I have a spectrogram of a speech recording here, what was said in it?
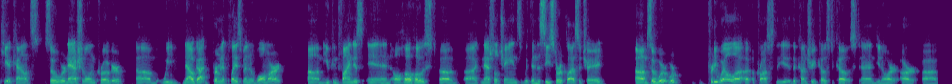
key accounts. So we're national in Kroger. Um, we've now got permanent placement in Walmart. Um, you can find us in a whole host of uh, national chains within the C store class of trade. Um, so we're we're pretty well uh, across the the country, coast to coast, and you know our our uh,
